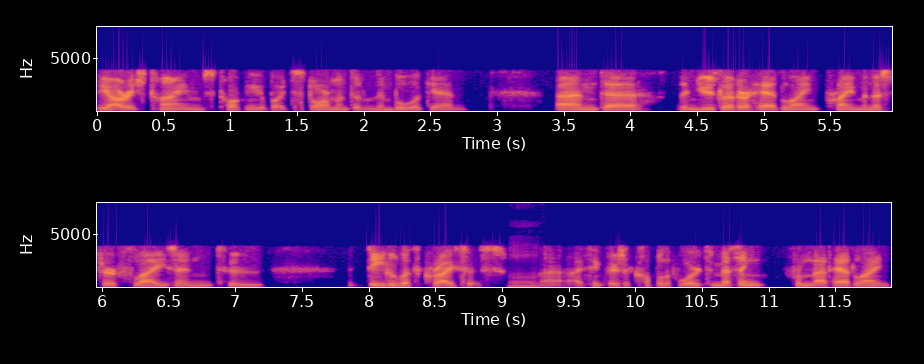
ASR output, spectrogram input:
the Irish Times talking about Stormont and limbo again. And uh, the newsletter headline, Prime Minister flies in to deal with crisis. Mm. Uh, I think there's a couple of words missing from that headline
